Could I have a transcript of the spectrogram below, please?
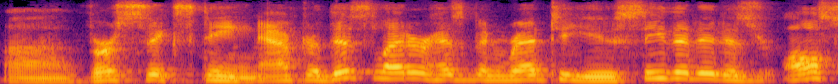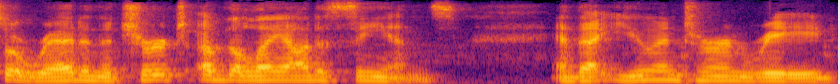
Uh, verse 16 After this letter has been read to you, see that it is also read in the church of the Laodiceans, and that you in turn read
